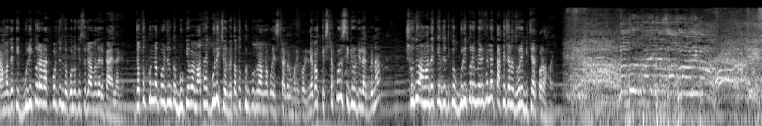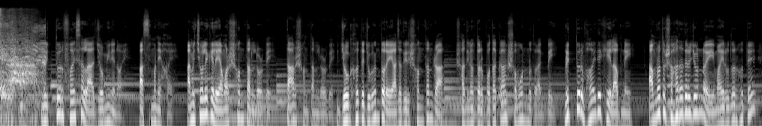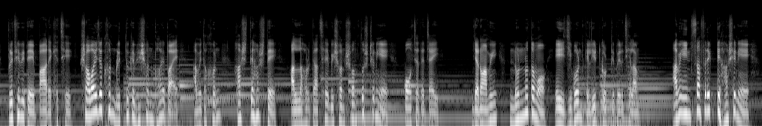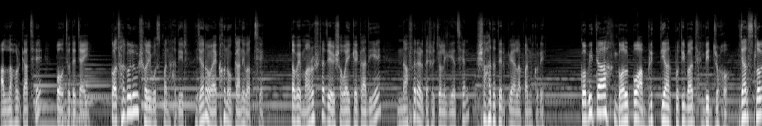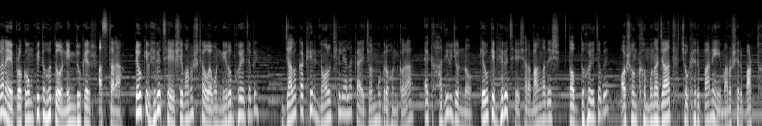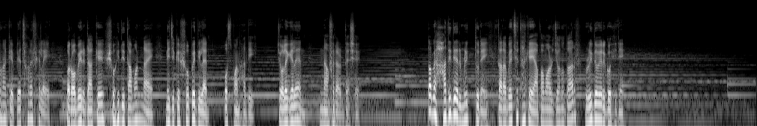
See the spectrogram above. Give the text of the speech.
আমাদেরকে গুলি করার আগ পর্যন্ত কোনো কিছুতে আমাদের গায়ে লাগে না। যতক্ষণ না পর্যন্ত বুকে বা মাথায় গুলি চলবে ততক্ষণ পর্যন্ত আমরা কোনো স্ট্রাগল মনে করি না এবং এক্সট্রা কোনো সিকিউরিটি লাগবে না। শুধু আমাদেরকে যদি কেউ গুলি করে মেরে ফেলে তাকে যেন ধরে বিচার করা হয়। মৃত্যুর ফয়সালা জমিনে নয় আসমানে হয়। আমি চলে গেলে আমার সন্তান লড়বে তার সন্তান লড়বে। যোগ হতে যুগান্তরে আজাদির সন্তানরা স্বাধীনতার পতাকা সমুন্নত রাখবেই। মৃত্যুর ভয় দেখিয়ে লাভ নেই। আমরা তো শাহাদাতের জন্যই মায়ের উদর হতে পৃথিবীতে পা রেখেছি। সবাই যখন মৃত্যুকে ভীষণ ভয় পায়, আমি তখন হাসতে হাসতে আল্লাহর কাছে ভীষণ সন্তুষ্ট নিয়ে পৌঁছাতে চাই, যেন আমি ন্যূনতম এই জীবনকে লিড করতে পেরেছিলাম। আমি ইনসাফের একটি হাসি নিয়ে আল্লাহর কাছে পৌঁছতে চাই। কথাগুলো শরীফ ওসমান হাদির যেন এখনও কানে বাজছে। তবে মানুষটা যে সবাইকে কাঁদিয়ে নাফেরার দেশে চলে গিয়েছেন, শাহাদাতের পেয়ালা পান করে। কবিতা, গল্প, আবৃত্তি আর প্রতিবাদ বিদ্রোহ, যার স্লোগানে প্রকম্পিত হতো নিন্দুকের আস্তানা। কেউ কি ভেবেছে সে মানুষটাও এমন নীরব হয়ে যাবে? জালকাঠির নলছেলে এলাকায় জন্মগ্রহণ করা এক হাদির জন্য কেউ কি ভেবেছে সারা বাংলাদেশ স্তব্ধ হয়ে যাবে? অসংখ্য মোনাজাত চোখের পানে মানুষের প্রার্থনাকে পেছনে ফেলে রবের ডাকে শহীদি তামান্নায় নিজেকে সঁপে দিলেন ওসমান হাদি। চলে গেলেন নাফেরার দেশে। তবে হাদিদের মৃত্যু নেই। তারা বেঁচে থাকে আপামার জনতার হৃদয়ের গহিনে।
